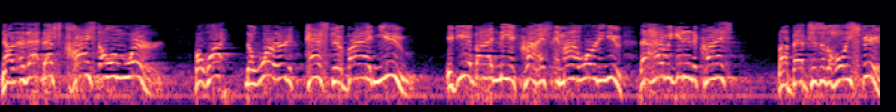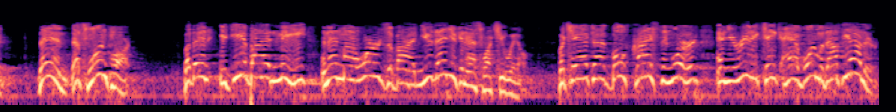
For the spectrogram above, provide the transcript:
Now, that, that's Christ's own word. But what? The word has to abide in you. If ye abide me in Christ and my word in you. Now, how do we get into Christ? By baptism of the Holy Spirit. Then, that's one part. But then, if ye abide in me, and then my words abide in you, then you can ask what you will. But you have to have both Christ and Word, and you really can't have one without the other.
